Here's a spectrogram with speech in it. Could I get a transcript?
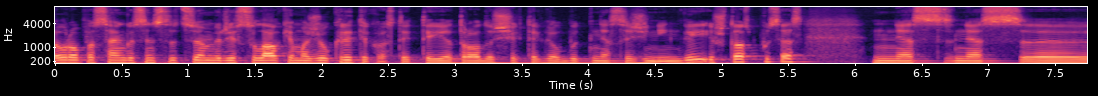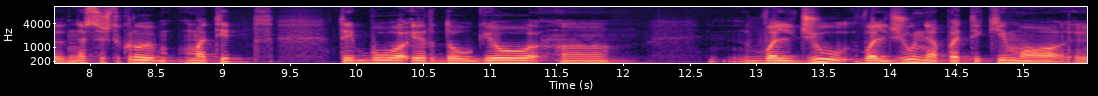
ES institucijom ir jis sulaukė mažiau kritikos. Tai tai atrodo šiek tiek galbūt nesažiningai iš tos pusės, nes, nes, e, nes iš tikrųjų matyt, tai buvo ir daugiau uh, valdžių, valdžių nepatikimo e,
